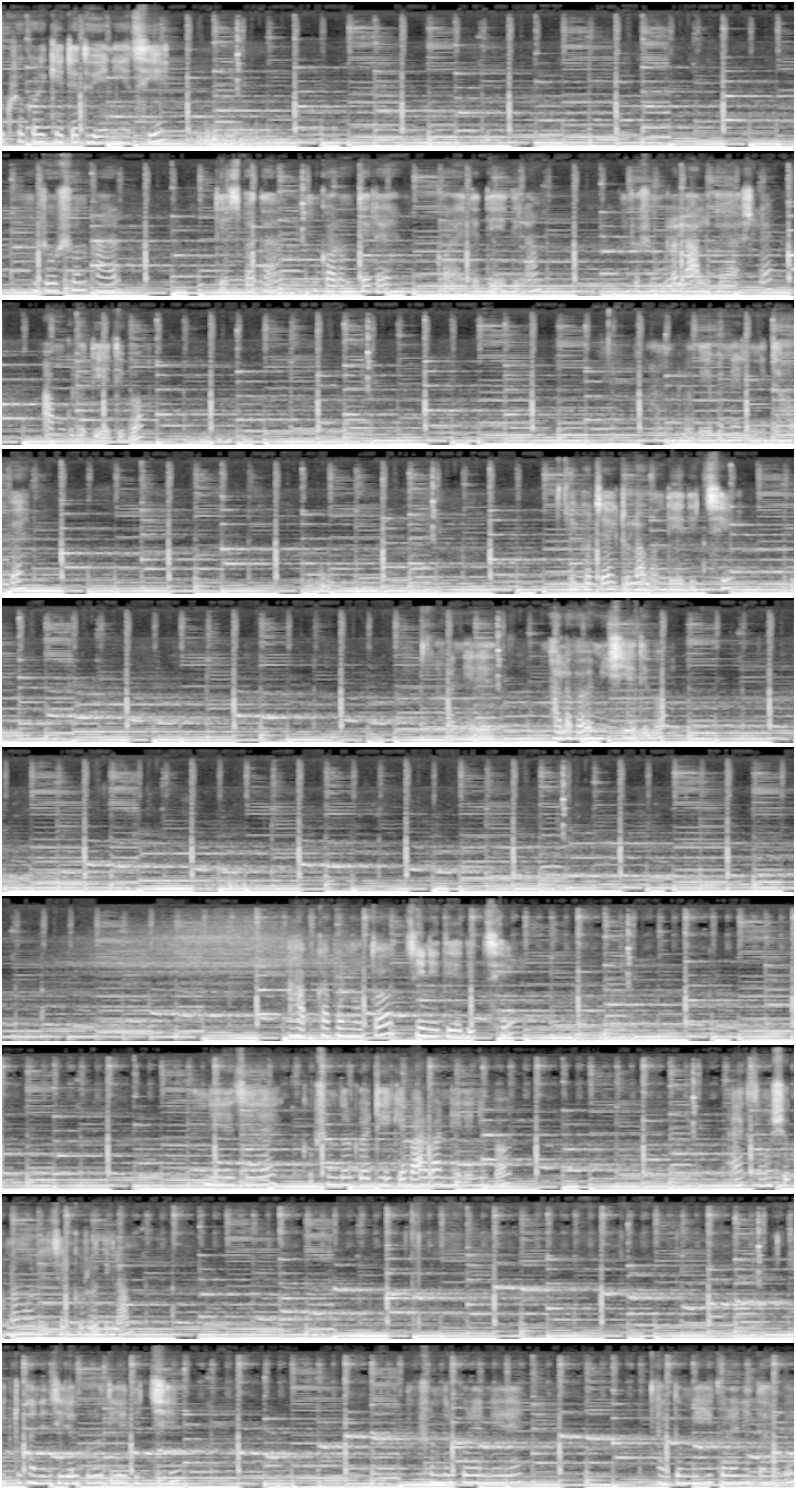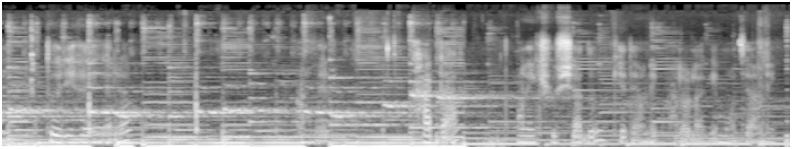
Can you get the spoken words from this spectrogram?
টুকরো করে কেটে ধুয়ে নিয়েছি। রসুন আর তেজপাতা গরম তেলে কড়াইতে দিয়ে দিলাম। রসুনগুলো লাল হয়ে আসলে আমগুলো দিয়ে দিব। পর্যায়ে একটু লবণ দিয়ে দিচ্ছি। নেড়ে ভালোভাবে মিশিয়ে দিব। হাফ কাপের মতো চিনি দিয়ে দিচ্ছি। সুন্দর করে ঢেকে বারবার নেড়ে নিব। এক চামচ শুকনো মরিচের গুঁড়ো দিলাম। একটুখানি জিরে গুঁড়ো দিয়ে দিচ্ছি। সুন্দর করে নেড়ে একদম মিহি করে নিতে হবে, তৈরি হয়ে গেল। খাটা অনেক সুস্বাদু, খেতে অনেক ভালো লাগে, মজা অনেক।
